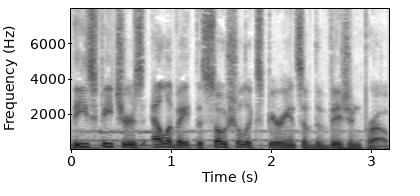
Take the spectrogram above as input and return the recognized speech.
These features elevate the social experience of the Vision Pro,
